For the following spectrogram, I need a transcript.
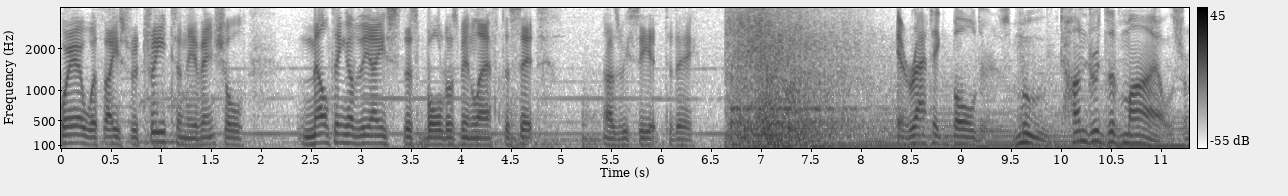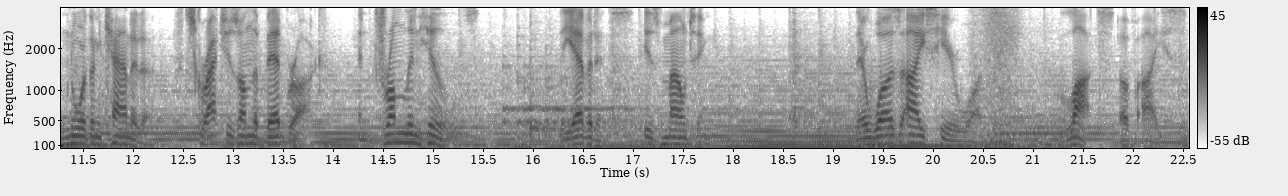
where with ice retreat and the eventual melting of the ice, this boulder's been left to sit as we see it today. Erratic boulders moved hundreds of miles from northern Canada, scratches on the bedrock, and drumlin hills. The evidence is mounting. There was ice here once, lots of ice.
